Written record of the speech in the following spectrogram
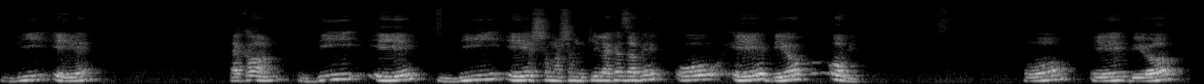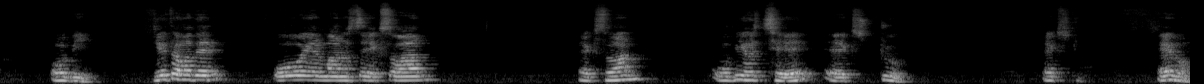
B A এখন বি এ বি এ সমান কি লেখা যাবে? ও এ বিয়োগ ও বি ও, এ, বিয়োগ, ও, বি। যেহেতু আমাদের ও এর মান হচ্ছে X one X one, O, B হচ্ছে এক্স টু এক্স টু। এবং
